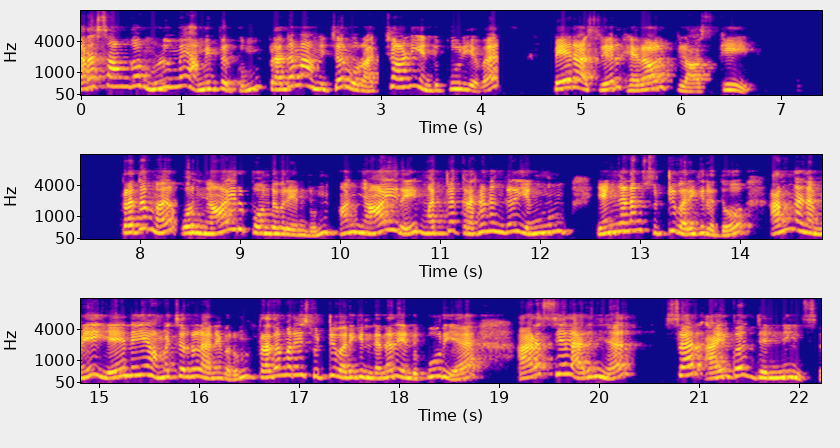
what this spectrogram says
அரசாங்க முழுமை அமைப்பிற்கும் பிரதம அமைச்சர் ஒரு அச்சாணி என்று கூறியவர் பேராசிரியர் ஹெரால்ட் கிளாஸ்கி. பிரதமர் ஒரு ஞாயிறு போன்றவர் என்றும் அஞ்ஞாயிறை மற்ற கிரகணங்கள் எங்கும் எங்கனம் சுற்றி வருகிறதோ அங்கனமே ஏனைய அமைச்சர்கள் அனைவரும் பிரதமரை சுற்றி வருகின்றனர் என்று கூறிய அரசியல் அறிஞர் சர் ஐபர் ஜென்னிங்ஸ்.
